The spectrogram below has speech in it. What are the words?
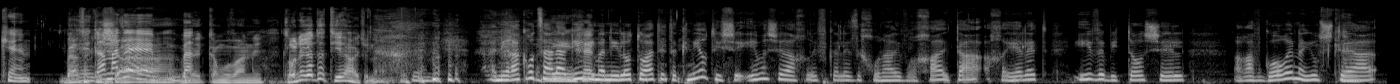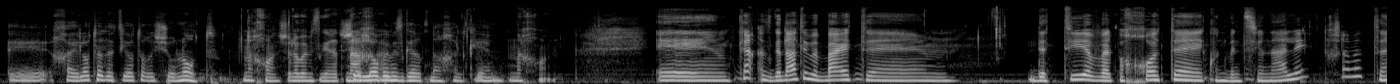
כן. מה זה... הקלישה, וכמובן, את לא נראית דתייה, את יודעת. אני רק רוצה אני להגיד, אם אני לא טועה, תתקני אותי, שאימא שלך, רבקה זיכרונה לברכה, הייתה החיילת, היא ובתו של הרב גורן, היו שתי כן. החיילות הדתיות הראשונות, נכון, שלא במסגרת נחל. שלא במסגרת נחל, כן. נכון. אה, כן, אז גדלתי בבית אה, דתי, אבל פחות אה, קונבנציונלי, אני חושבת. אה,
